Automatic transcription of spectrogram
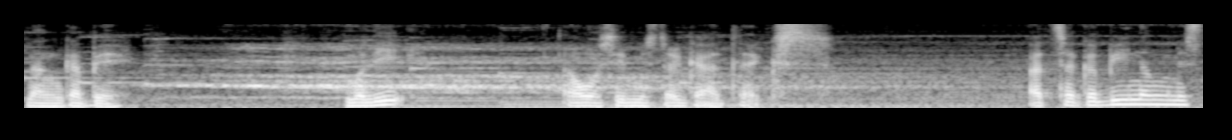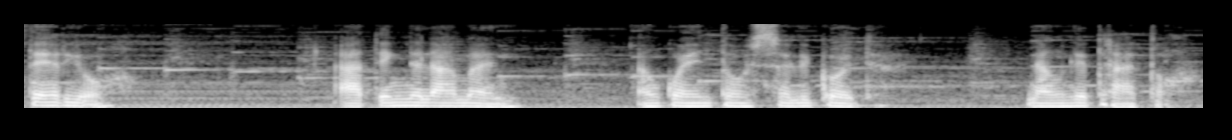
ng gabi. Muli, ako si Mr. Godlex. At sa gabi ng misteryo, ating nalaman ang kwento sa likod ng litrato.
